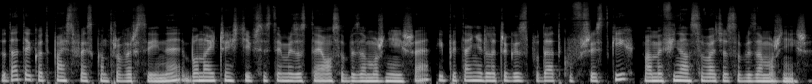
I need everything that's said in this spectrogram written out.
Dodatek od państwa jest kontrowersyjny, bo najczęściej w systemie zostają osoby zamożniejsze i pytanie, dlaczego z podatków wszystkich mamy finansować osoby zamożniejsze.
